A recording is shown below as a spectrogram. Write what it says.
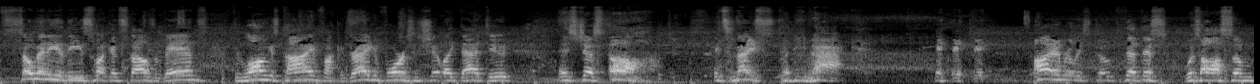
so many of these fucking styles of bands the longest time, fucking DragonForce and shit like that, dude. It's just, oh, it's nice to be back. I am really stoked that this was awesome.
